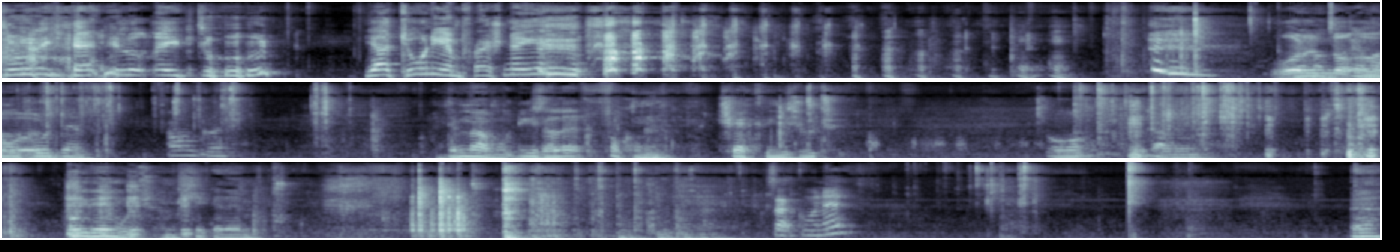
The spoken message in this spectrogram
Do it again. You look like Tony. yeah, Tony impression, are you? What a Them nut. are- them are that was. good, them. Oh, good. Them are good. These are let fucking check these out. Oh, put that in. Oh, them out. I'm sick of them. Is that going in? Yeah.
